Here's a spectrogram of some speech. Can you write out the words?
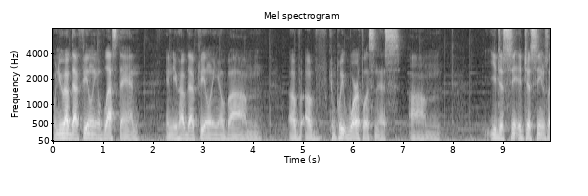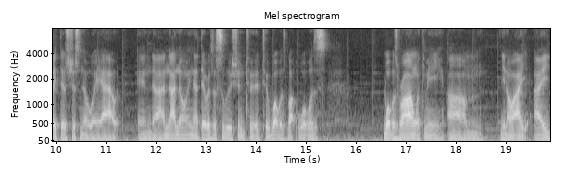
When you have that feeling of less than and you have that feeling of, um, of, of complete worthlessness, um, you just it just seems like there's just no way out, and uh, not knowing that there was a solution to, to what was what was what was wrong with me. Um, you know, I I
